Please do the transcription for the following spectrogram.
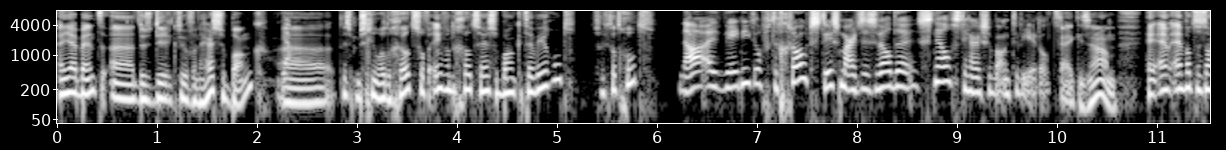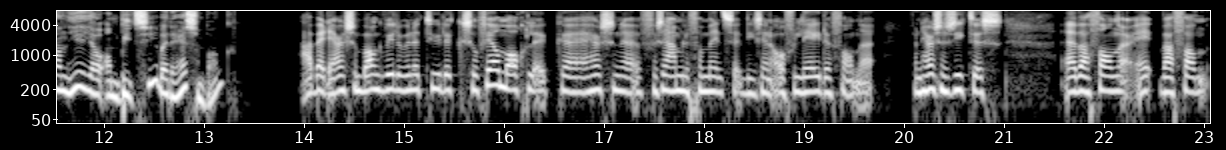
En jij bent dus directeur van de Hersenbank. Ja. het is misschien wel de grootste of een van de grootste hersenbanken ter wereld. Zeg ik dat goed? Nou, ik weet niet of het de grootste is, maar het is wel de snelste hersenbank ter wereld. Kijk eens aan. Hey, en, en wat is dan hier jouw ambitie bij de hersenbank? Ja, bij de hersenbank willen we natuurlijk zoveel mogelijk uh, hersenen verzamelen van mensen die zijn overleden van, uh, van hersenziektes. Uh, waarvan, er, waarvan,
